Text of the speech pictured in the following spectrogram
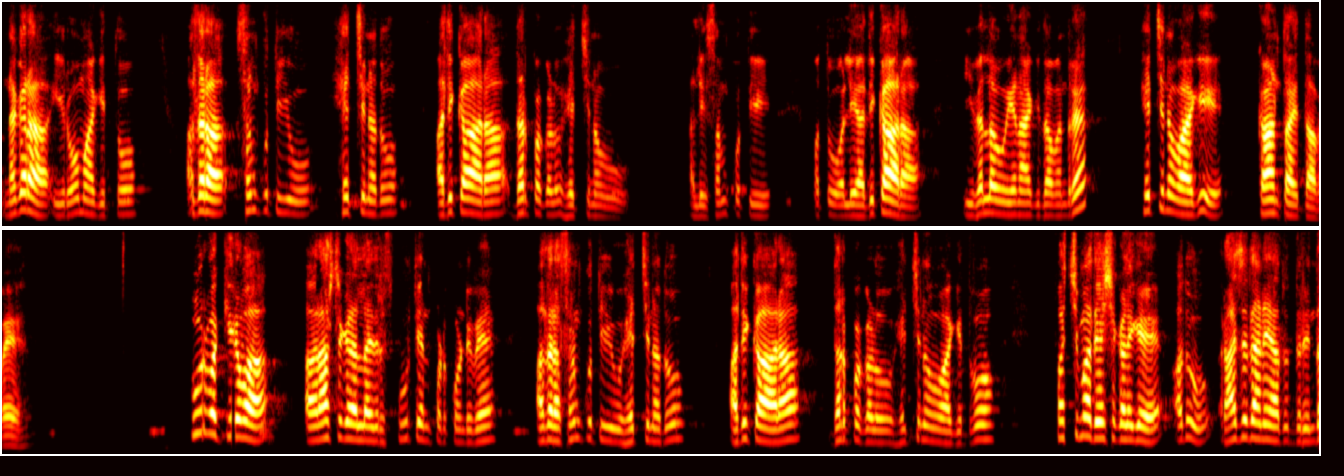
ನಗರ ಈ ರೋಮ್ ಆಗಿತ್ತು. ಅದರ ಸಂಸ್ಕೃತಿಯು ಹೆಚ್ಚಿನದು, ಅಧಿಕಾರ, ದರ್ಪಗಳು ಹೆಚ್ಚಿನವು. ಅಲ್ಲಿ ಸಂಸ್ಕೃತಿ ಮತ್ತು ಅಲ್ಲಿ ಅಧಿಕಾರ ಇವೆಲ್ಲವೂ ಏನಾಗಿದ್ದಾವಂದ್ರೆ ಹೆಚ್ಚಿನವಾಗಿ ಕಾಣ್ತಾ ಇದ್ದಾವೆ. ಪೂರ್ವಕ್ಕಿರುವ ರಾಷ್ಟ್ರಗಳೆಲ್ಲ ಇದರ ಸ್ಫೂರ್ತಿಯನ್ನು ಪಡ್ಕೊಂಡಿವೆ. ಅದರ ಸಂಸ್ಕೃತಿಯು ಹೆಚ್ಚಿನದು. ಅಧಿಕಾರ ದರ್ಪಗಳು ಹೆಚ್ಚಿನವಾಗಿದ್ವು. ಪಶ್ಚಿಮ ದೇಶಗಳಿಗೆ ಅದು ರಾಜಧಾನಿ ಆದುದರಿಂದ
